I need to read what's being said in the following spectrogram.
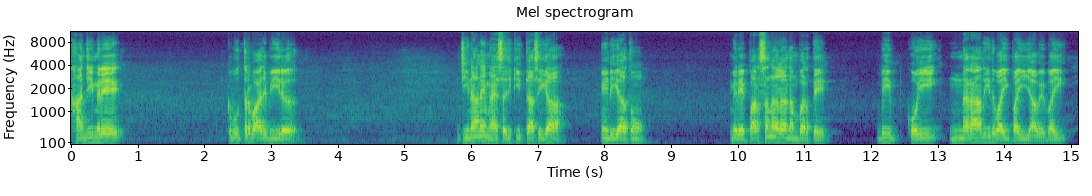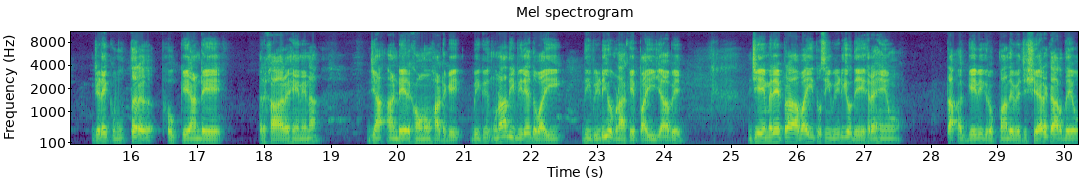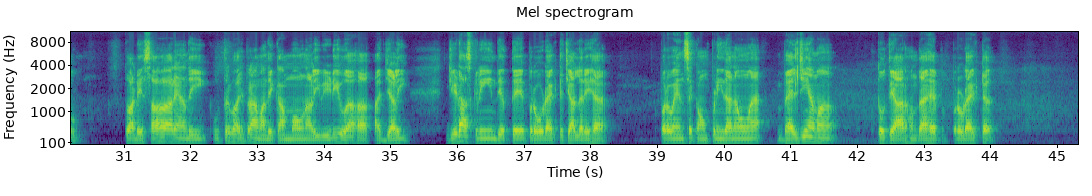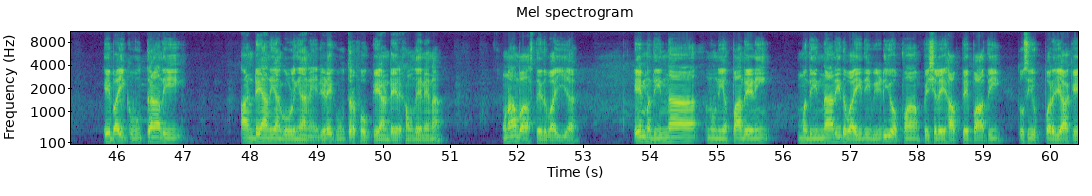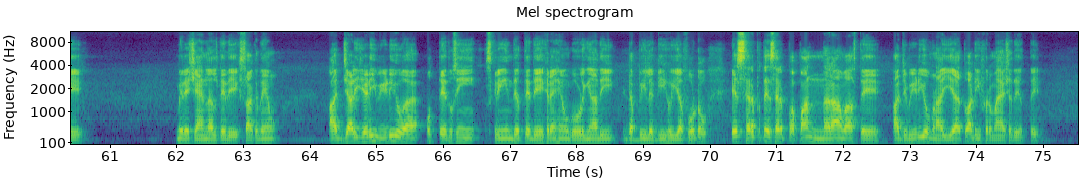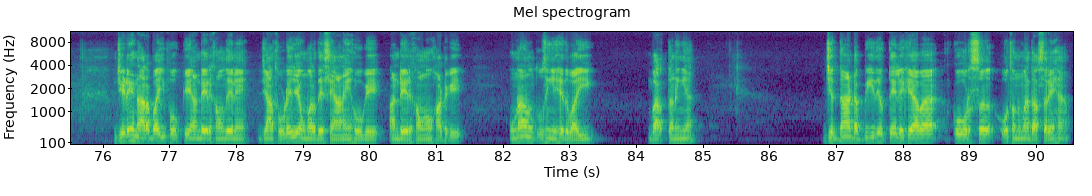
ਹਾਂਜੀ, ਮੇਰੇ ਕਬੂਤਰਬਾਜ਼ ਵੀਰ ਜਿਨ੍ਹਾਂ ਨੇ ਮੈਸੇਜ ਕੀਤਾ ਸੀਗਾ ਇੰਡੀਆ ਤੋਂ, ਮੇਰੇ ਪਰਸਨਲ ਨੰਬਰ ਤੇ ਵੀ ਕੋਈ ਨਰਾਂ ਦੀ ਦਵਾਈ ਪਾਈ ਜਾਵੇ ਬਾਈ, ਜਿਹੜੇ ਕਬੂਤਰ ਫੋਕੇ ਆਂਡੇ ਰਖਾ ਰਹੇ ਨੇ ਨਾ, ਜਾਂ ਆਂਡੇ ਰਖਾਉਣੋਂ ਹਟ ਗਏ, ਵੀ ਕਿ ਉਹਨਾਂ ਦੀ ਵੀਰੇ ਦਵਾਈ ਦੀ ਵੀਡੀਓ ਬਣਾ ਕੇ ਪਾਈ ਜਾਵੇ। ਜੇ ਮੇਰੇ ਭਰਾ ਬਾਈ, ਤੁਸੀਂ ਵੀਡੀਓ ਦੇਖ ਰਹੇ ਹੋ ਤਾਂ ਅੱਗੇ ਵੀ ਗਰੁੱਪਾਂ ਦੇ ਵਿੱਚ ਸ਼ੇਅਰ ਕਰ ਦਿਓ। ਤੁਹਾਡੇ ਸਾਰਿਆਂ ਦੀ ਕਬੂਤਰਬਾਜ਼ ਭਰਾਵਾਂ ਦੇ ਕੰਮ ਆਉਣ ਵਾਲੀ ਵੀਡੀਓ ਆਹ ਅੱਜ ਵਾਲੀ, ਜਿਹੜਾ ਸਕਰੀਨ ਦੇ ਉੱਤੇ ਪ੍ਰੋਡਕਟ ਚੱਲ ਰਿਹਾ ਪ੍ਰੋਵੈਂਸ ਕੰਪਨੀ ਦਾ ਨਾਮ ਹੈ ਬੈਲਜੀਅਮ ਤੋਂ ਤਿਆਰ ਹੁੰਦਾ ਹੈ ਪ੍ਰੋਡਕਟ ਇਹ ਬਾਈ ਕਬੂਤਰਾਂ ਦੀ ਆਂਡਿਆਂ ਦੀਆਂ ਗੋਲੀਆਂ ਨੇ, ਜਿਹੜੇ ਕਬੂਤਰ ਫੋਕੇ ਆਂਡੇ ਰਖਾਉਂਦੇ ਨੇ ਨਾ, ਉਹਨਾਂ ਵਾਸਤੇ ਦਵਾਈ ਆ। ਇਹ ਮਦੀਨਾ ਨੂੰ ਨਹੀਂ ਆਪਾਂ ਦੇਣੀ ਮਦੀਨਾ ਦੀ ਦਵਾਈ ਦੀ ਵੀਡੀਓ ਆਪਾਂ ਪਿਛਲੇ ਹਫ਼ਤੇ ਪਾਤੀ। ਤੁਸੀਂ ਉੱਪਰ ਜਾ ਕੇ ਮੇਰੇ ਚੈਨਲ ਤੇ ਦੇਖ ਸਕਦੇ ਹੋ। ਅੱਜ ਵਾਲੀ ਜਿਹੜੀ ਵੀਡੀਓ ਆ, ਉੱਤੇ ਤੁਸੀਂ ਸਕਰੀਨ ਦੇ ਉੱਤੇ ਦੇਖ ਰਹੇ ਹੋ ਗੋਲੀਆਂ ਦੀ ਡੱਬੀ ਲੱਗੀ ਹੋਈ ਆ ਫੋਟੋ। ਇਹ ਸਿਰਫ ਤੇ ਸਿਰਫ ਆਪਾਂ ਨਰਾਂ ਵਾਸਤੇ ਅੱਜ ਵੀਡੀਓ ਬਣਾਈ ਆ ਤੁਹਾਡੀ ਫਰਮਾਇਸ਼ ਦੇ ਉੱਤੇ। ਜਿਹੜੇ ਨਰ ਬਾਈ ਫੋਕੇ ਆਂਡੇ ਰਖਾਉਂਦੇ ਨੇ ਜਾਂ ਥੋੜੇ ਜਿਹੇ ਉਮਰ ਦੇ ਸਿਆਣੇ ਹੋ ਗਏ, ਆਂਡੇ ਰਖਾਉਣੋਂ ਹਟ ਗਏ, ਉਹਨਾਂ ਨੂੰ ਤੁਸੀਂ ਇਹ ਦਵਾਈ ਵਰਤਣੀ ਆ। ਜਿੱਦਾਂ ਡੱਬੀ ਦੇ ਉੱਤੇ ਲਿਖਿਆ ਵਾ ਕੋਰਸ, ਉਹ ਤੁਹਾਨੂੰ ਮੈਂ ਦੱਸ ਰਿਹਾ।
